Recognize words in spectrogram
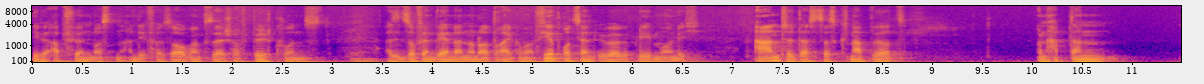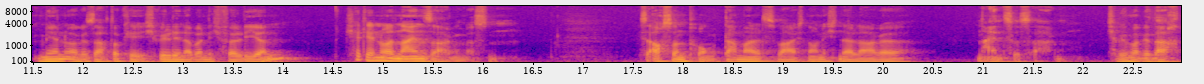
die wir abführen mussten an die Versorgungsgesellschaft Bildkunst. Also insofern wären dann nur noch 3,4 Prozent übergeblieben und ich ahnte, dass das knapp wird und habe dann mir nur gesagt, okay, ich will den aber nicht verlieren. Ich hätte ja nur Nein sagen müssen. Ist auch so ein Punkt. Damals war ich noch nicht in der Lage, Nein zu sagen. Ich habe immer gedacht,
